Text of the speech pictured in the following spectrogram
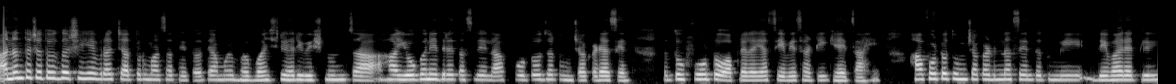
अनंत चतुर्दशी हे व्रत चातुर्मासात येतं. त्यामुळे भगवान श्रीहरी विष्णूंचा हा योगनिद्रेत असलेला फोटो जर तुमच्याकडे असेल तर तो फोटो आपल्याला या सेवेसाठी घ्यायचा आहे. हा फोटो तुमच्याकडे नसेल तर तुम्ही देवाऱ्यातील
